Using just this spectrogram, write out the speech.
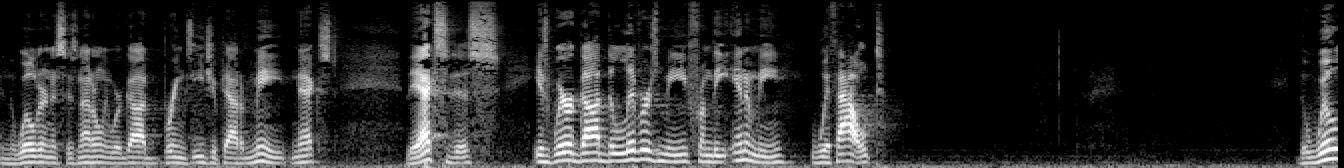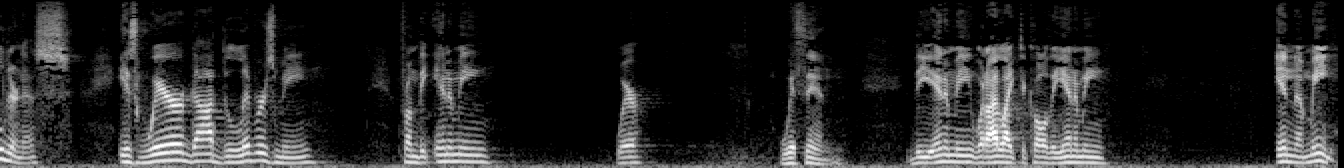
and the wilderness is not only where God brings Egypt out of me. Next, the Exodus is where God delivers me from the enemy without. The wilderness is where God delivers me from the enemy where? Within. The enemy, what I like to call the enemy me.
